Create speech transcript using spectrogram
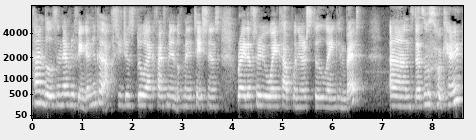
candles and everything. And you can actually just do like five minutes of meditations right after you wake up when you're still laying in bed. And that's also okay.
